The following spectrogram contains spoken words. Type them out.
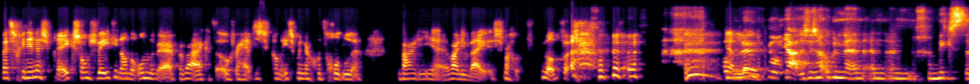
met vriendinnen spreek, soms weet hij dan de onderwerpen waar ik het over heb. Dus ik kan iets minder goed goddelen waar die, uh, waar die bij is. Maar goed, dat. ja, leuk. Ja, dus je is ook een, een, een gemixte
